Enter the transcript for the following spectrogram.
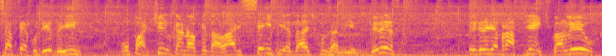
se apeca o dedo aí, compartilhe o canal Pedalares sem piedade com os amigos, beleza? Um grande abraço, gente. Valeu!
